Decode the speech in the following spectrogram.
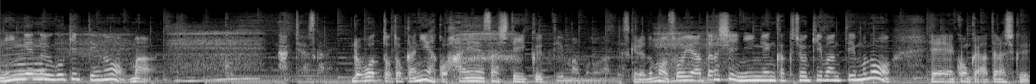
人間の動きっていうのをまあなんていうんですかね。ロボットとかにこう反映させていくっていうものなんですけれどもそういう新しい人間拡張基盤っていうものを、えー、今回新しく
